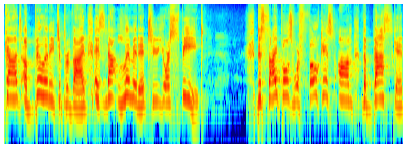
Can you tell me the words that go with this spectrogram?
God's ability to provide is not limited to your speed. Disciples were focused on the basket,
